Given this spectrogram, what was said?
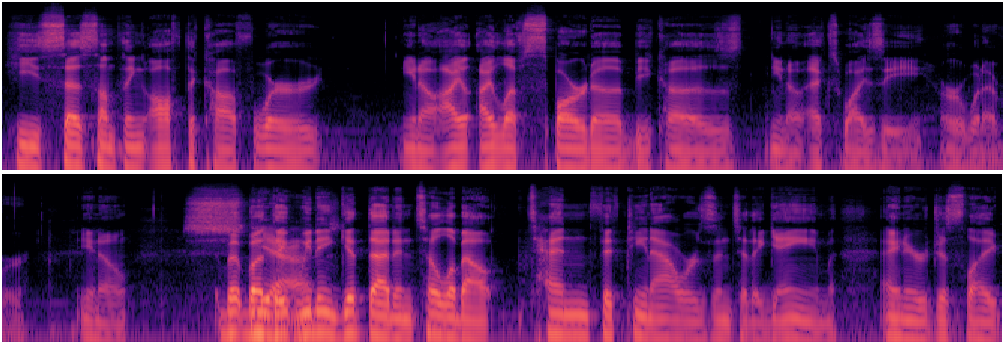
he says something off the cuff where, you know, I, I left Sparta because, you know, XYZ or whatever, you know. But but Yeah. they, we didn't get that until about 10, 15 hours into the game. And you're just like,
